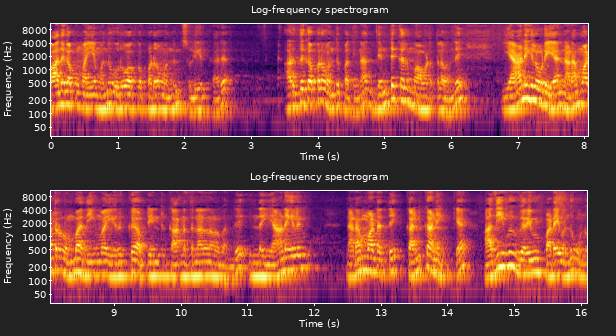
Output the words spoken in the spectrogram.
பாதுகாப்பு மையம் வந்து உருவாக்கப்படும் வந்து சொல்லியிருக்காரு. அதுக்கப்புறம் வந்து பார்த்திங்கன்னா திண்டுக்கல் மாவட்டத்தில் வந்து யானைகளுடைய நடமாட்டம் ரொம்ப அதிகமாக இருக்கு அப்படின்ற காரணத்தினால வந்து இந்த யானைகளின் நடமாட்டத்தை கண்காணிக்க அதிவு விரைவு படை வந்து ஒன்று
